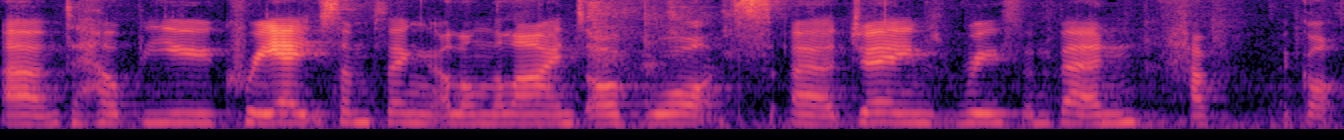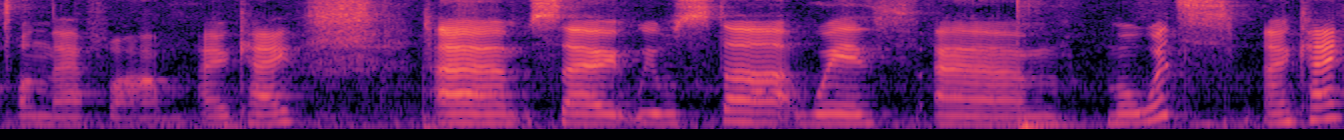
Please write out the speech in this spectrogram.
um, to help you create something along the lines of what uh, James, Ruth, and Ben have got on their farm. Okay. Um, so we will start with um, Morewoods. Okay,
